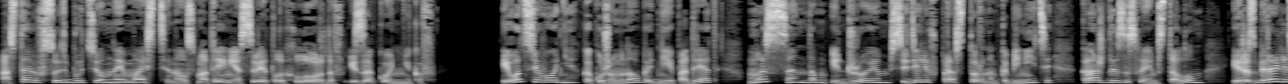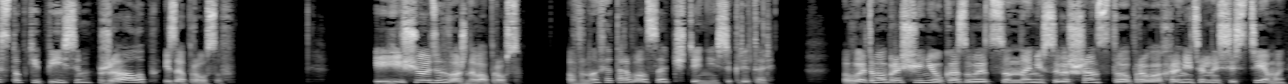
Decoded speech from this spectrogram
оставив судьбу темной масти на усмотрение светлых лордов и законников. И вот сегодня, как уже много дней подряд, мы с Сэндом и Джоем сидели в просторном кабинете, каждый за своим столом, и разбирали стопки писем, жалоб и запросов. «И еще один важный вопрос», — вновь оторвался от чтения секретарь. «В этом обращении указывается на несовершенство правоохранительной системы.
